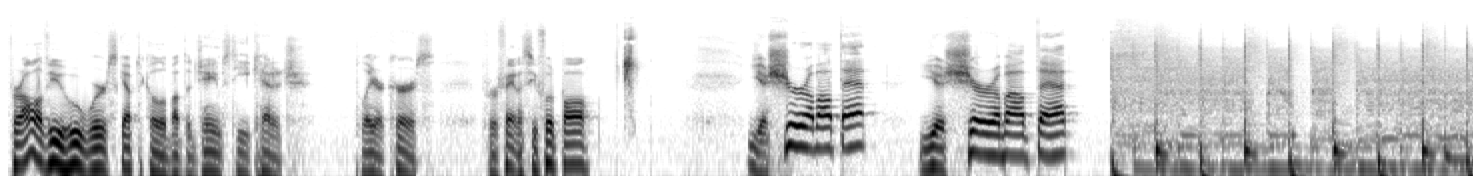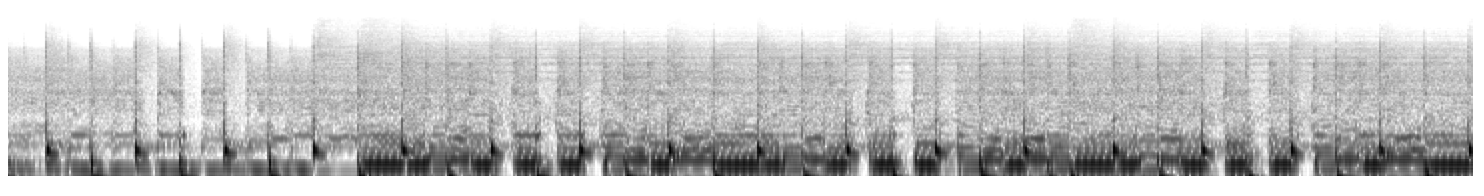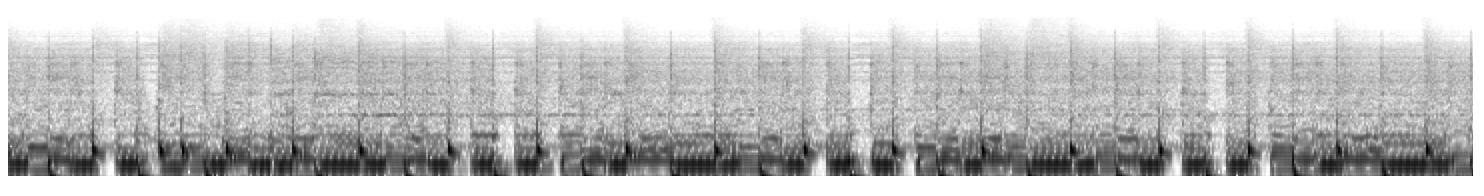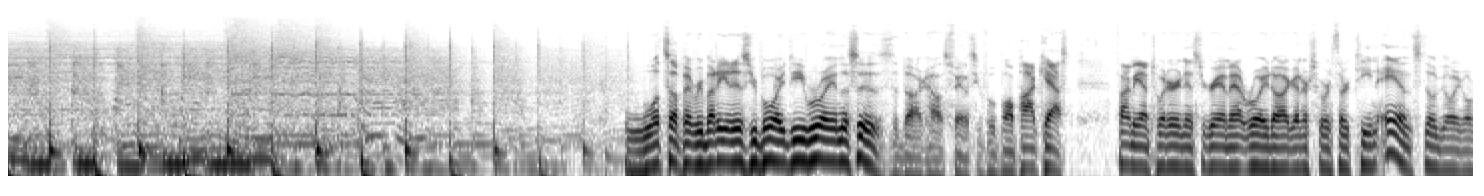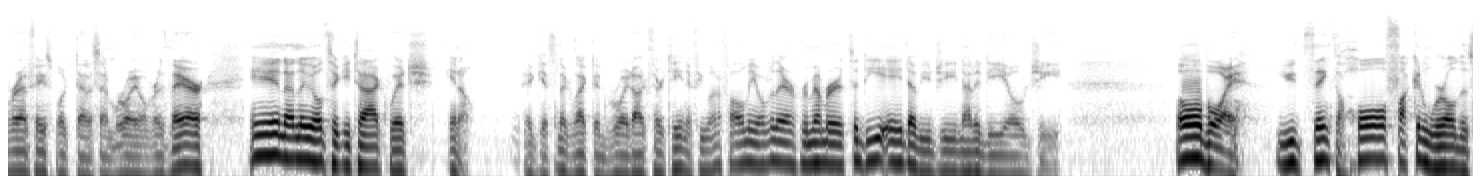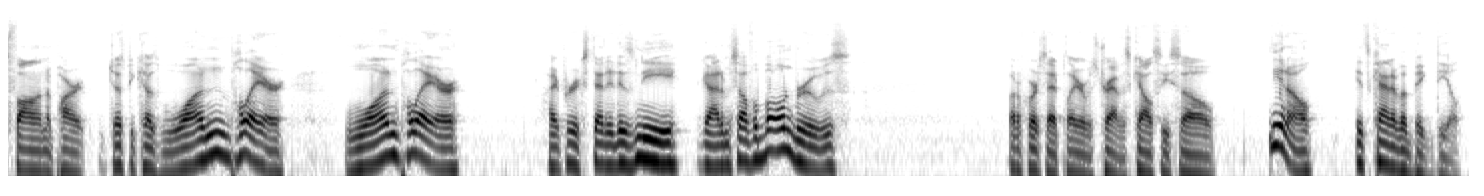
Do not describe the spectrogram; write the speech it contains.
For all of you who were skeptical about the James T. Kedich player curse for fantasy football, you sure about that? You sure about that? What's up, everybody? It is your boy D Roy, and this is the Doghouse Fantasy Football Podcast. Find me on Twitter and Instagram at RoyDog underscore 13, and still going over on Facebook, Dennis M. Roy over there, and on the old TikTok, which, you know, it gets neglected, RoyDog13. If you want to follow me over there, remember it's a D A W G, not a D O G. Oh boy, you'd think the whole fucking world is falling apart just because one player, one player hyperextended his knee, got himself a bone bruise. But of course, that player was Travis Kelce, so, you know, it's kind of a big deal.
